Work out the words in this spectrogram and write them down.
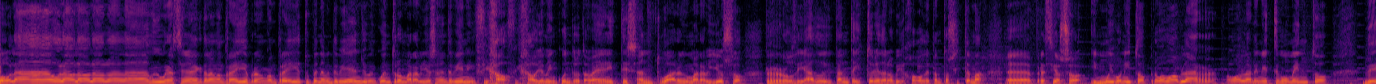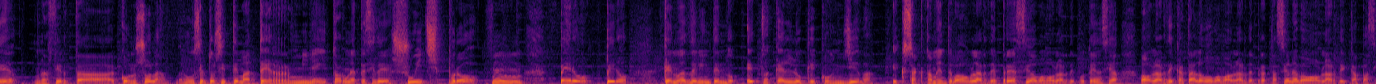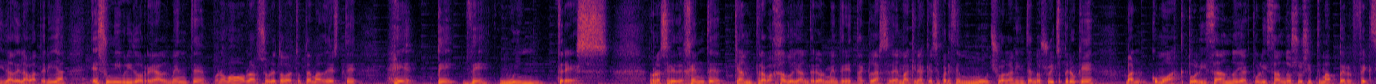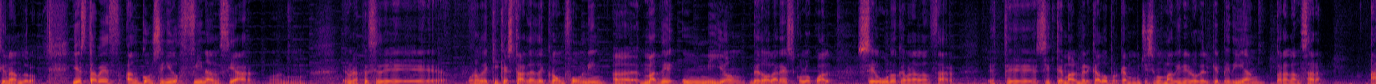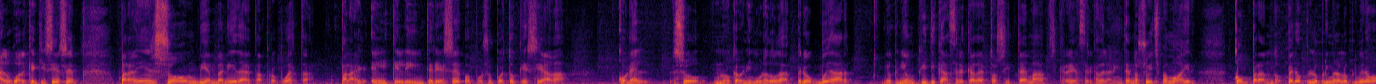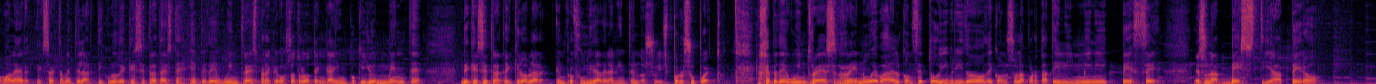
Hola, hola, hola, hola, hola, muy buenas señores, ¿qué tal encontráis? Espero que encontréis estupendamente bien, yo me encuentro maravillosamente bien y fijaos, fijaos, ya me encuentro otra vez en este santuario maravilloso rodeado de tanta historia de los videojuegos, de tantos sistemas eh, preciosos y muy bonitos, pero vamos a hablar, vamos a hablar en este momento de una cierta consola, bueno, un cierto sistema Terminator, una especie de Switch Pro, hmm, pero, pero que no es de Nintendo. Esto es que es lo que conlleva exactamente. Vamos a hablar de precio, vamos a hablar de potencia, vamos a hablar de catálogo, vamos a hablar de prestaciones, vamos a hablar de capacidad de la batería. ¿Es un híbrido realmente? Bueno, vamos a hablar sobre todo estos temas de este GPD Win 3 una serie de gente que han trabajado ya anteriormente en esta clase de máquinas que se parecen mucho a la Nintendo Switch, pero que van como actualizando y actualizando su sistema, perfeccionándolo. Y esta vez han conseguido financiar en una especie de, bueno, de Kickstarter, de crowdfunding, más de un millón de dólares, con lo cual seguro que van a lanzar este sistema al mercado porque hay muchísimo más dinero del que pedían para lanzar algo al que quisiese. Para mí son bienvenidas estas propuestas. Para el que le interese, pues por supuesto que se haga con él. Eso no cabe ninguna duda. Pero voy a dar mi opinión crítica acerca de estos sistemas, si queréis acerca de la Nintendo Switch, vamos a ir comparando. Pero lo primero, lo primero vamos a leer exactamente el artículo de qué se trata este GPD Win 3 para que vosotros lo tengáis un poquillo en mente de qué se trata. Y quiero hablar en profundidad de la Nintendo Switch, por supuesto. El GPD Win 3 renueva el concepto híbrido de consola portátil y mini PC. Es una bestia, pero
